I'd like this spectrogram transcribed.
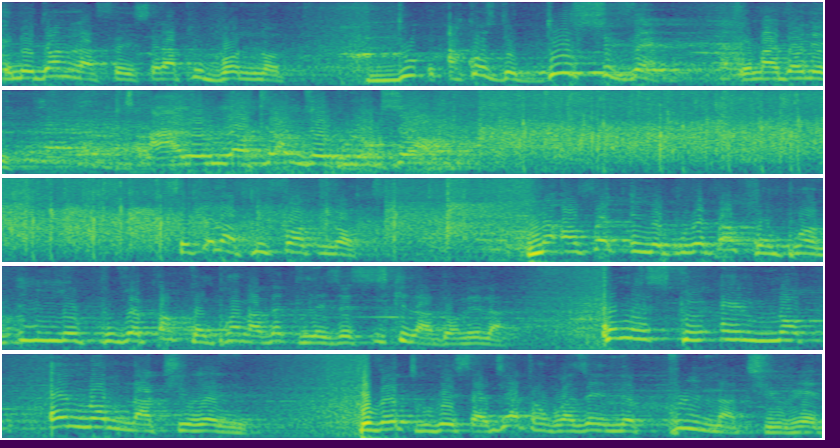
Il me donne la feuille, c'est la plus bonne note. À cause de 12 sur 20, il m'a donné. Alléluia, acclame Dieu pour l'onction. C'était la plus forte note. Mais en fait, il ne pouvait pas comprendre. Il ne pouvait pas comprendre avec l'exercice qu'il a donné là. Comment est-ce qu'un homme, un homme naturel pouvait trouver ça? Dis à ton voisin, il n'est plus naturel.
